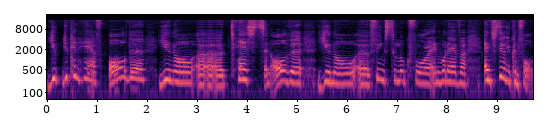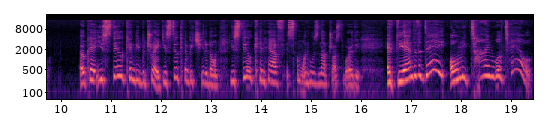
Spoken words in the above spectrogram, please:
You, you can have all the you know uh, uh, uh, tests and all the you know uh, things to look for and whatever and still you can fall okay you still can be betrayed you still can be cheated on you still can have someone who's not trustworthy at the end of the day only time will tell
